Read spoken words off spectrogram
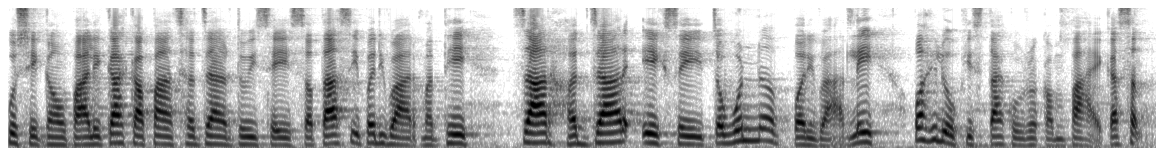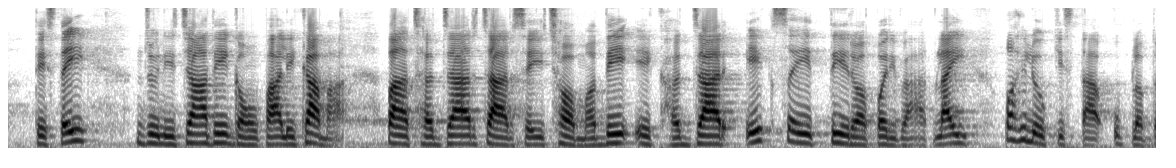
कुसे गाउँपालिकाका पाँच हजार दुई सय सतासी परिवारमध्ये चार हजार एक सय चौवन्न परिवारले पहिलो किस्ताको रकम पाएका छन्। त्यस्तै जुनी चाँदे गाउँपालिकामा पाँच हजार चार सय छ मध्ये एक हजार एक सय तेह्र परिवारलाई पहिलो किस्ता उपलब्ध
